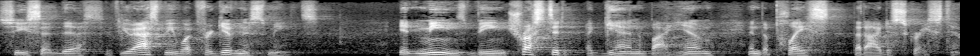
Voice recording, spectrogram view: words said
She said this If you ask me what forgiveness means, it means being trusted again by Him in the place that I disgraced Him.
